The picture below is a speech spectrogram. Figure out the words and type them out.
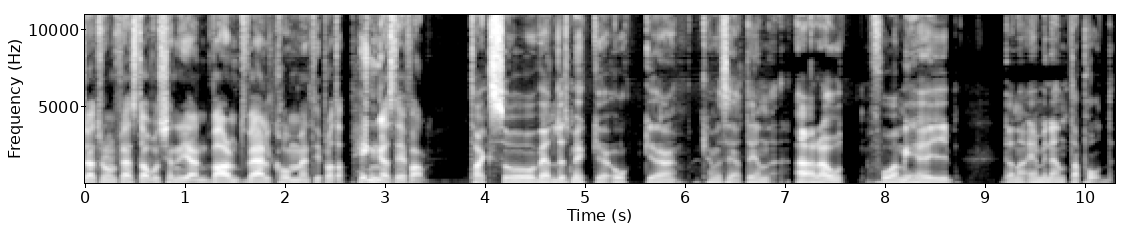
Så jag tror de flesta av oss känner igen. Varmt välkommen till Prata pengar, Stefan. Tack så väldigt mycket och eh, kan väl säga att det är en ära att få vara med i denna eminenta podd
